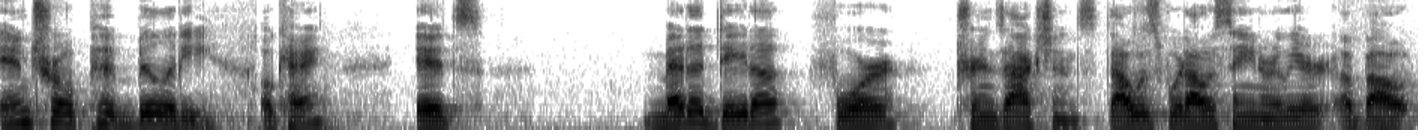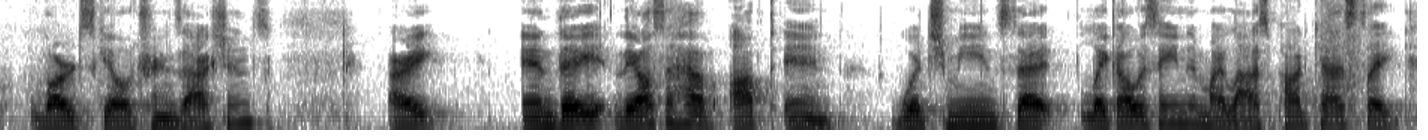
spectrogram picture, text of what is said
Interoperability, okay? It's metadata for transactions. That was what I was saying earlier about large scale transactions. All right. And they they also have opt-in, which means that like I was saying in my last podcast, like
